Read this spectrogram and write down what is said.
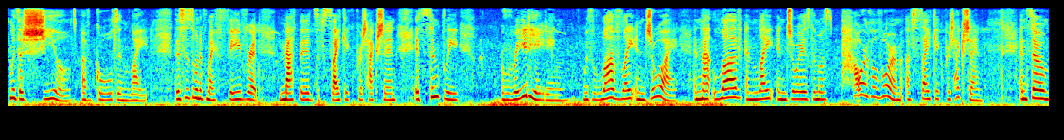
with a shield of golden light. This is one of my favorite methods of psychic protection. It's simply radiating with love, light, and joy. And that love and light and joy is the most powerful form of psychic protection. And so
